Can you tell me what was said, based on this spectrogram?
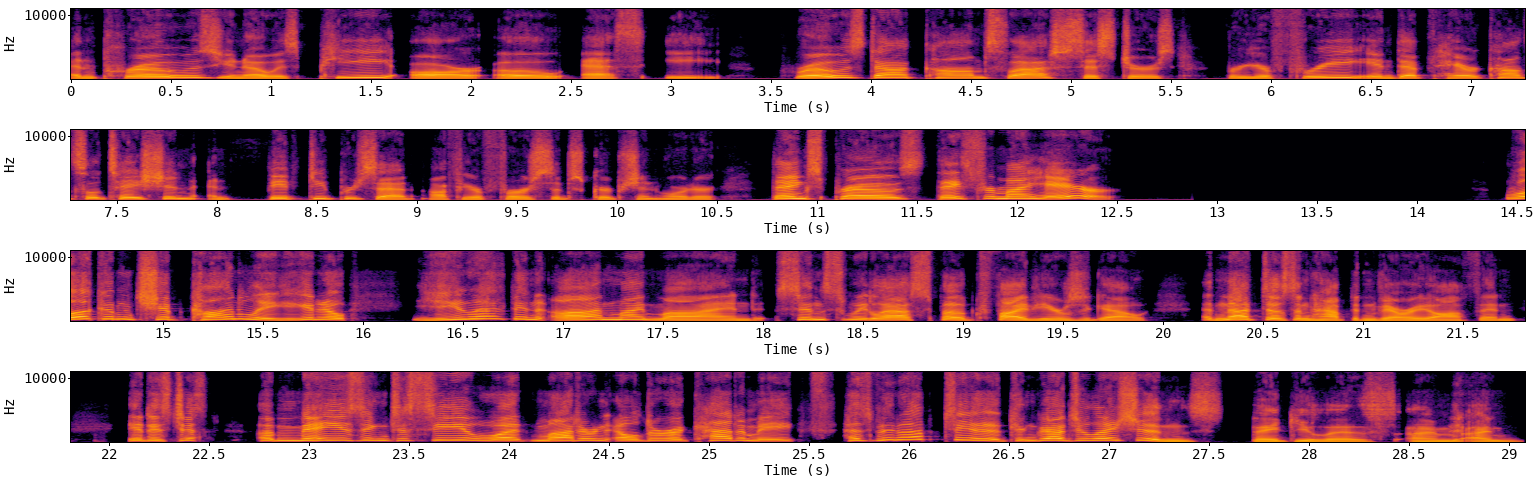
And prose, you know, is P R O S E. Prose.com slash sisters for your free in depth hair consultation and 50% off your first subscription order. Thanks, Prose. Thanks for my hair. Welcome, Chip Conley. You know, you have been on my mind since we last spoke five years ago, and that doesn't happen very often. It is just amazing to see what Modern Elder Academy has been up to. Congratulations. Thank you, Liz. I'm I'm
